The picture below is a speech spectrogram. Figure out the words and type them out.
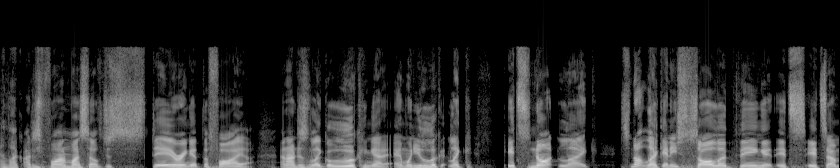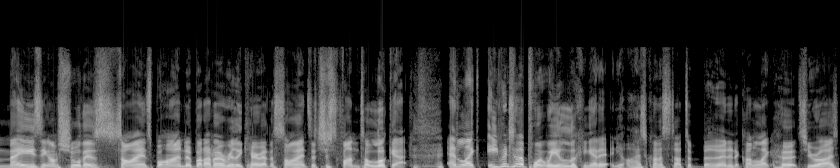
And like, I just find myself just staring at the fire, and I'm just like looking at it. And when you look at like, it's not like it's not like any solid thing. It, it's, it's amazing. I'm sure there's science behind it, but I don't really care about the science. It's just fun to look at. And like, even to the point where you're looking at it and your eyes kind of start to burn and it kind of like hurts your eyes,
